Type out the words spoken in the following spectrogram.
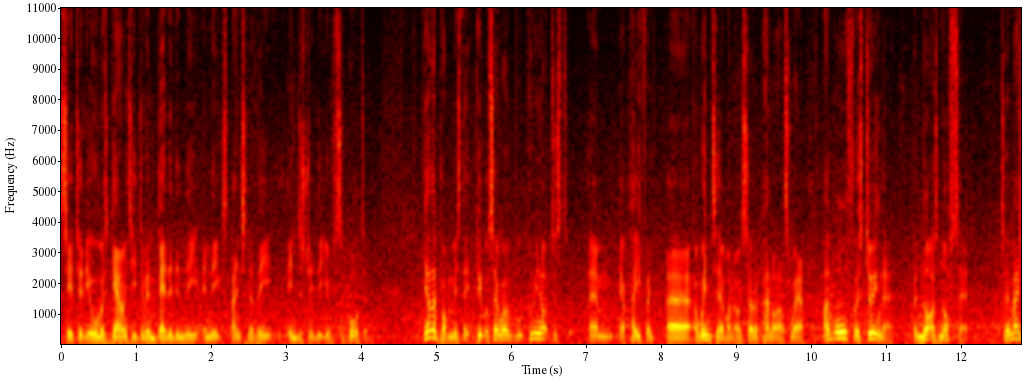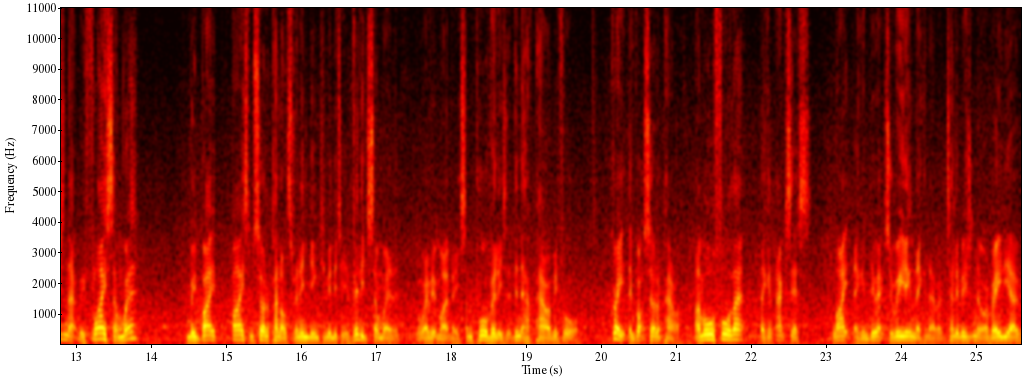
CO2 that you're almost guaranteed to have embedded in the in the expansion of the industry that you've supported. The other problem is that people say, well, can we not just um, you know, pay for uh, a wind turbine or a solar panel elsewhere? I'm all for us doing that, but not as an offset. So imagine that we fly somewhere, we buy, buy some solar panels for an Indian community, a village somewhere, wherever it might be, some poor village that didn't have power before. Great, they've got solar power. I'm all for that. They can access light, they can do extra reading, they can have a television or a radio.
